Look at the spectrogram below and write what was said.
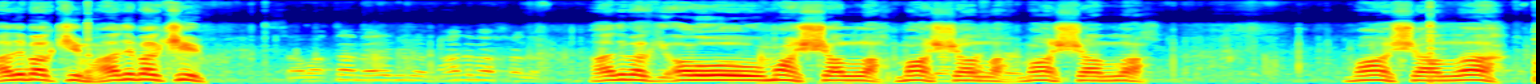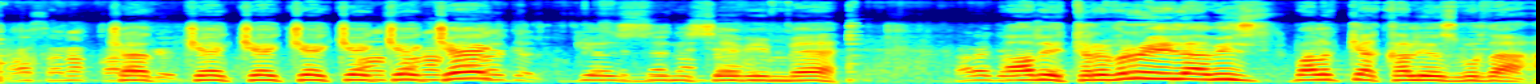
Hadi bakayım, hadi bakayım. Sabahtan beri biliyorum. Hadi bakalım. Hadi bakayım. Oo maşallah, maşallah, maşallah. Maşallah. Al sana Karagöl. Çek, çek, çek, çek, Al çek, sana çek, çek. Gözünü seveyim be. Karagöl. Abi tırvırıyla biz balık yakalıyoruz burada.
